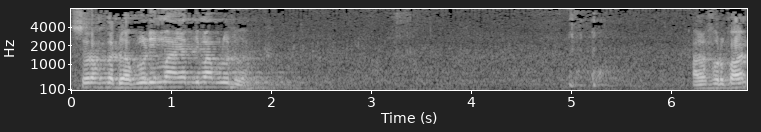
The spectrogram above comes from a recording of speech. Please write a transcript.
Surah ke-25 ayat 52. Al-Furqan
